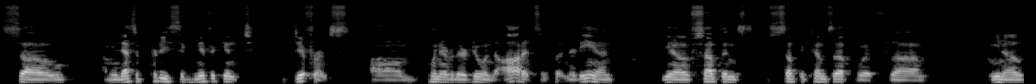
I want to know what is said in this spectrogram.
So, I mean, that's a pretty significant difference um, whenever they're doing the audits and putting it in. You know, if something something comes up with, um, you know,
